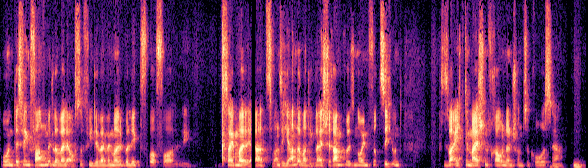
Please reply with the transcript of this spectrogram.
Und deswegen fahren mittlerweile auch so viele, weil wenn man überlegt, vor, vor sage mal, ja, 20 Jahren, da war die gleiche Rahmengröße 49 und das war eigentlich den meisten Frauen dann schon zu groß, ja. Mhm.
